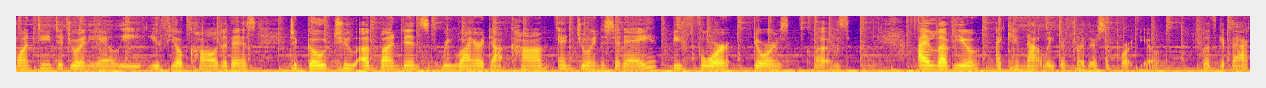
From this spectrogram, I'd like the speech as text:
wanting to join the ALE, you feel called to this, to go to abundancerewired.com and join us today before doors close. I love you. I cannot wait to further support you. Let's get back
